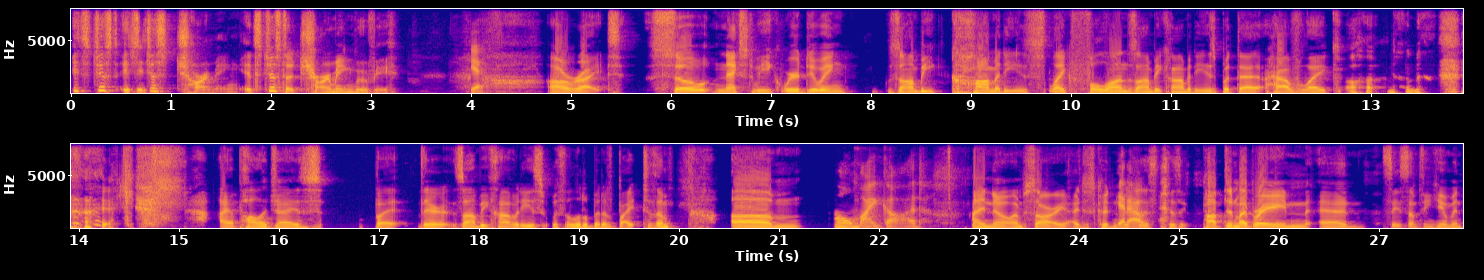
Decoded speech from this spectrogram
It's just it's just charming. It's just a charming movie. Yes. All right. So next week we're doing zombie comedies, like full on zombie comedies, but that have like. Uh, I apologize, but they're zombie comedies with a little bit of bite to them. Um, Oh my god. I know. I'm sorry. I just couldn't Get this because it popped in my brain and say something human.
